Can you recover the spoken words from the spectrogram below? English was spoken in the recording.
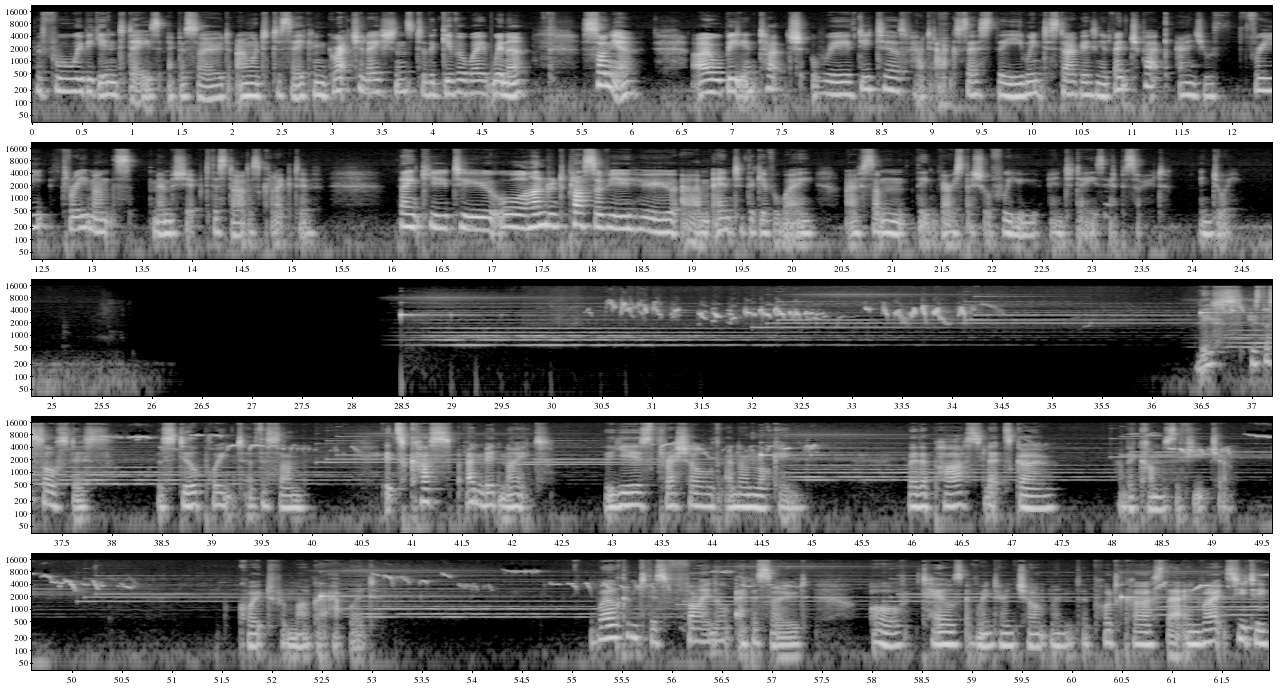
Before we begin today's episode, I wanted to say congratulations to the giveaway winner, Sonia. I will be in touch with details of how to access the Winter Stargazing Adventure Pack and your free three months membership to the Stardust Collective. Thank you to all 100 plus of you who um, entered the giveaway. I have something very special for you in today's episode. Enjoy. This is the solstice, the still point of the sun, its cusp and midnight, the year's threshold and unlocking, where the past lets go and becomes the future. Quote from Margaret Atwood. Welcome to this final episode of Tales of Winter Enchantment, a podcast that invites you to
